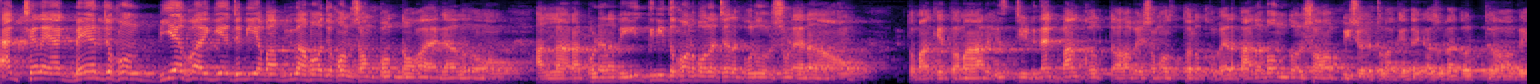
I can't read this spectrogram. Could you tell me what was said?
এক ছেলে এক মেয়ের যখন বিয়ে হয়ে গিয়েছে বিয়ে বা বিবাহ যখন সম্পন্ন হয়ে গেল আল্লাহ রাব্বুল আলামিন তিনি তখন বলেছেন বলো শুনে নাও তোমাকে তোমার স্ত্রীর দেখভাল করতে হবে, সমস্ত রকমের ভালো মন্দ সব বিষয়ে তোমাকে দেখাশোনা করতে হবে।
